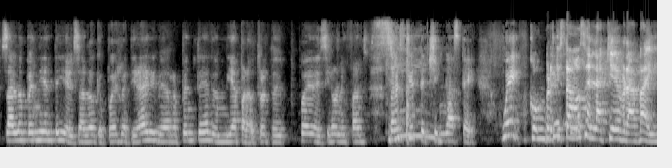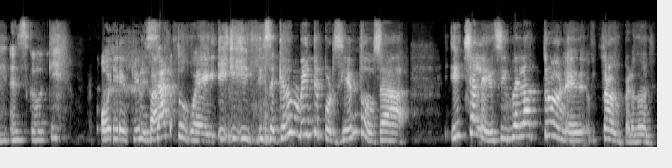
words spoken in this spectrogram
saldo pendiente y el saldo que puedes retirar y de repente de un día para otro te puede decir OnlyFans, ¿sabes qué? Te chingaste. Güey, ¿con Porque estamos en la quiebra, bye. Es como que... Oye, qué Exacto, güey. Y, y, y, se queda un 20%, o sea, échale, si ve la Tron, eh, Tron, perdón.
